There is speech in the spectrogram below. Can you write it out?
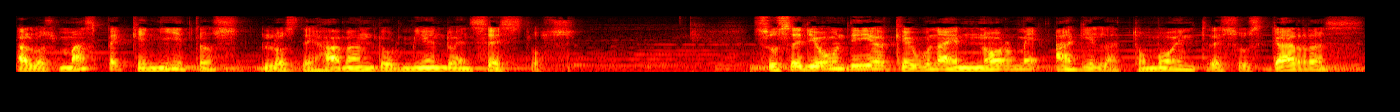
A los más pequeñitos los dejaban durmiendo en cestos Sucedió un día que una enorme águila tomó entre sus garras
